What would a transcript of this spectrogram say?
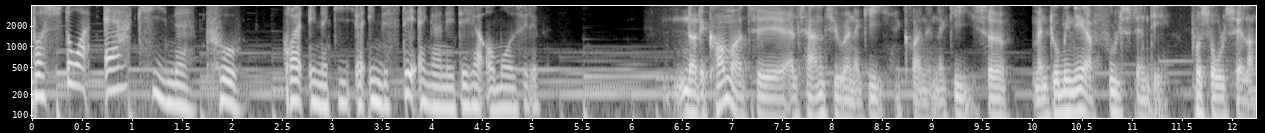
Hvor stor er Kina på grøn energi og investeringerne i det her område, Philip? Når det kommer til alternativ energi, grøn energi, så man dominerer fuldstændig på solceller,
